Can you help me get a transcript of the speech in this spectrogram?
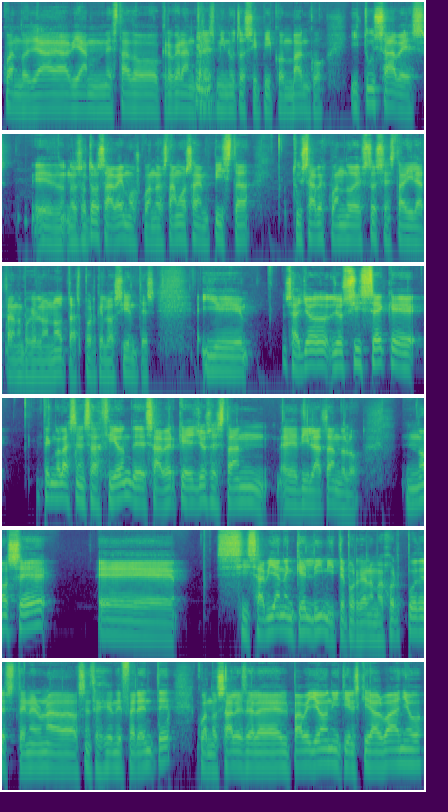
cuando ya habían estado, creo que eran tres mm. minutos y pico en banco. Y tú sabes, eh, nosotros sabemos cuando estamos en pista, tú sabes cuando esto se está dilatando, porque lo notas, porque lo sientes. Y, o sea, yo, yo sí sé que tengo la sensación de saber que ellos están eh, dilatándolo. No sé eh, si sabían en qué límite, porque a lo mejor puedes tener una sensación diferente cuando sales del pabellón y tienes que ir al baño,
